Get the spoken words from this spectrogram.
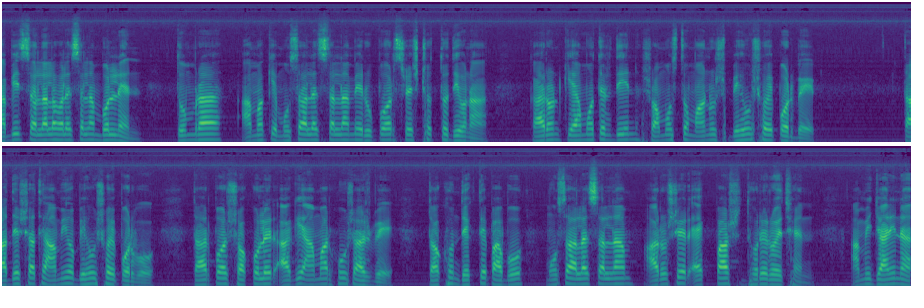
নবী সাল্লাহ আলাইসাল্লাম বললেন, তোমরা আমাকে মুসা আলাহিসাল্লামের উপর শ্রেষ্ঠত্ব দিও না, কারণ কিয়ামতের দিন সমস্ত মানুষ বেহুশ হয়ে পড়বে। তাদের সাথে আমিও বেহুশ হয়ে পড়ব। তারপর সকলের আগে আমার হুঁশ আসবে। তখন দেখতে পাব মুসা আলাহিসাল্লাম আরশের এক পাশ ধরে রয়েছেন। আমি জানি না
